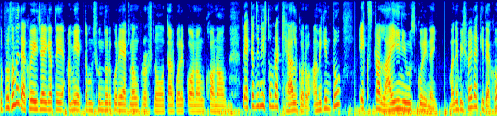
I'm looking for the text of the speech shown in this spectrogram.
তো প্রথমে দেখো এই জায়গাতে আমি একদম সুন্দর করে এক নং প্রশ্ন, তারপরে ক নং, খ নং। তো একটা জিনিস তোমরা খেয়াল করো, আমি কিন্তু এক্সট্রা লাইন ইউজ করি নাই। মানে বিষয়টা কি দেখো,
